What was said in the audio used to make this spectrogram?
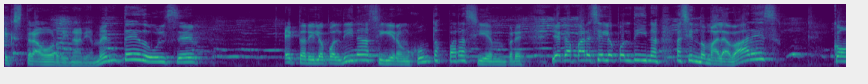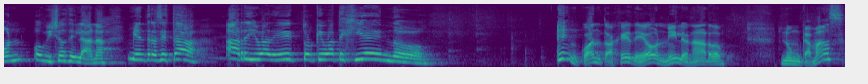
extraordinariamente dulce. Héctor y Leopoldina siguieron juntos para siempre. Y acá aparece Leopoldina haciendo malabares con ovillos de lana, mientras está arriba de Héctor que va tejiendo. En cuanto a Gedeón y Leonardo, nunca más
